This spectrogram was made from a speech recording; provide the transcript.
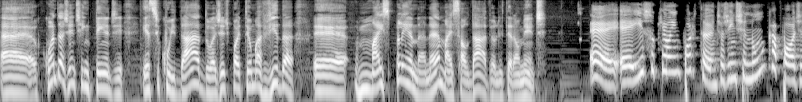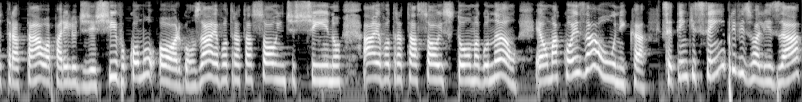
É, quando a gente entende esse cuidado, a gente pode ter uma vida é, mais plena, né? Mais saudável, literalmente. É, é isso que é importante. A gente nunca pode tratar o aparelho digestivo como órgãos. Ah, eu vou tratar só o intestino, ah, eu vou tratar só o estômago. Não, é uma coisa única. Você tem que sempre visualizar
